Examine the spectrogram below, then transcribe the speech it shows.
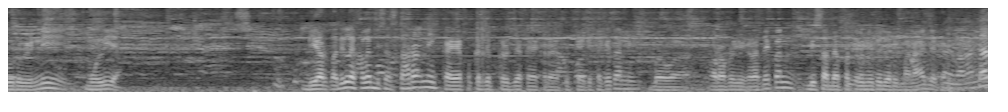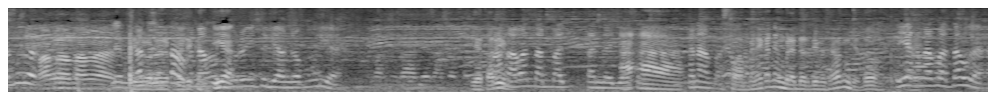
guru ini mulia. Biar tadi levelnya bisa setara nih kayak pekerja-pekerja kayak kreatif kayak kita kita nih bahwa orang pekerja kreatif kan bisa dapat ilmu itu dari mana aja kan? Tapi lu Manga, manga. Tapi dari tahu kenapa Iya. guru itu dianggap mulia? Ya tadi pahlawan tanpa tanda ah, jasa. Ah. kenapa? Selama ini kan yang beredar di masyarakat kan gitu. Iya kenapa? Tahu gak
